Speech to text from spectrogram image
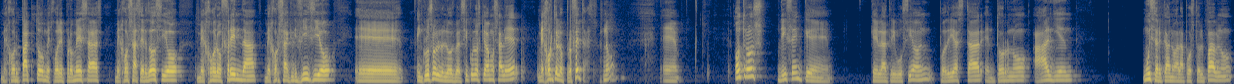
Mejor pacto, mejores promesas, mejor sacerdocio, mejor ofrenda, mejor sacrificio, eh, incluso los versículos que vamos a leer, mejor que los profetas, ¿no? Eh, otros dicen que que la atribución podría estar en torno a alguien muy cercano al apóstol Pablo,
